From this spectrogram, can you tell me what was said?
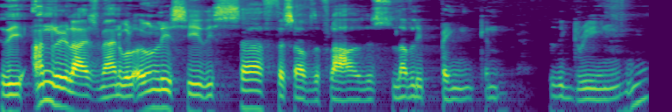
The unrealized man will only see the surface of the flower, this lovely pink and the green,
